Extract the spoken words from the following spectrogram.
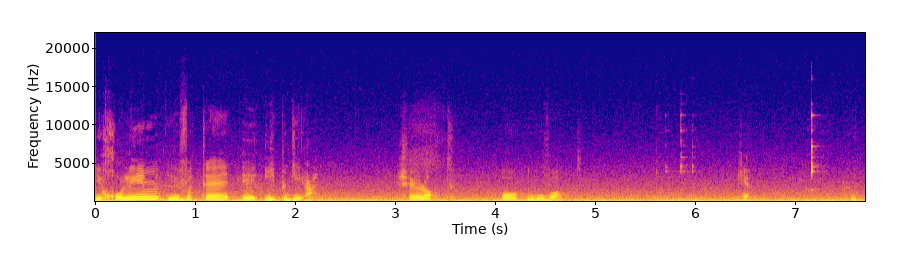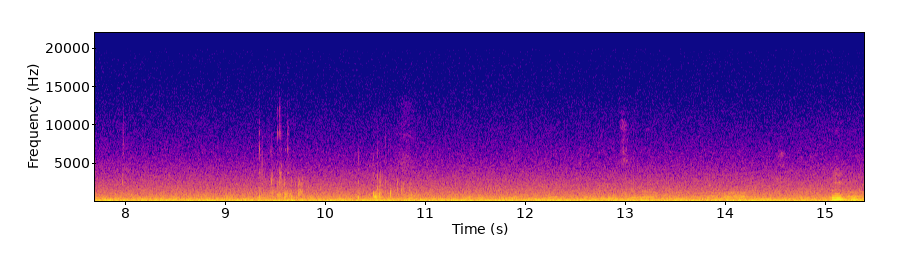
יכולים לבטא אה, אי פגיעה. שאלות או תגובות? כן. Mm-hmm.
